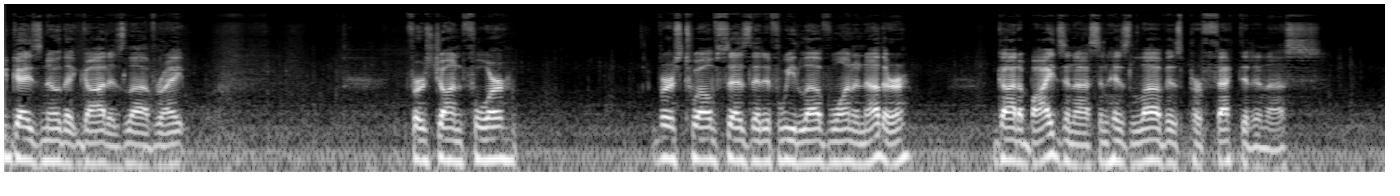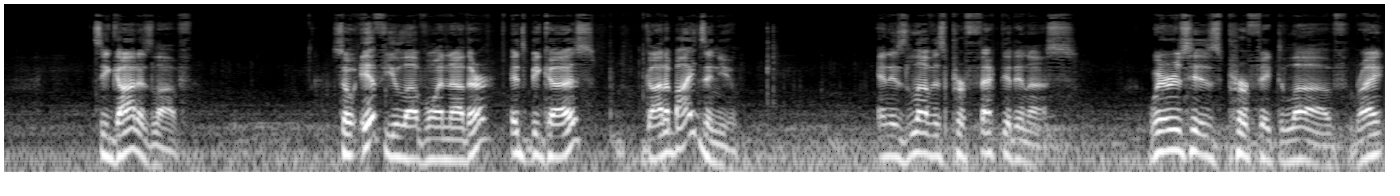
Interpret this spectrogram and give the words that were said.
You guys know that God is love, right? First John 4, verse 12 says that if we love one another, God abides in us and his love is perfected in us. See, God is love. So if you love one another, it's because God abides in you. And his love is perfected in us. Where is his perfect love, right?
